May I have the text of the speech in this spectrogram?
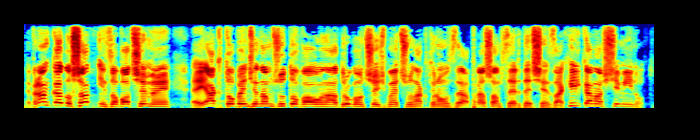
Bramka do szatni. Zobaczymy, e, jak to będzie nam rzutowało na drugą część meczu, na którą zapraszam serdecznie za kilkanaście minut.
